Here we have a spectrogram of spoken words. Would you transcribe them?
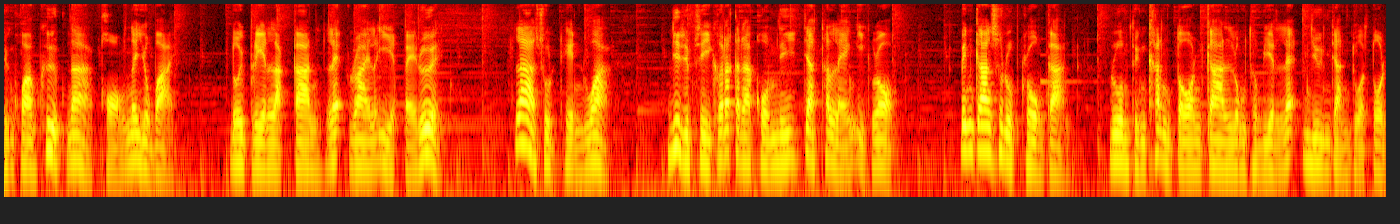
ถึงความคืบหน้าของนโยบาย โดยเปลี่ยนหลักการและรายละเอียดไปเรื่อย ล่าสุดเห็นว่า 24 กรกฎาคมนี้จะแถลงอีกรอบ เป็นการสรุปโครงการ รวมถึงขั้นตอนการลงทะเบียนและยืนยันตัวตน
